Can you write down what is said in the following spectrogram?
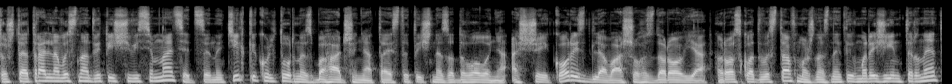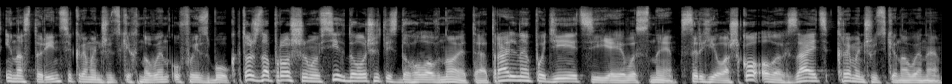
Тож театральна весна 2018 – це не тільки культурне збагачення та естетичне задоволення, а ще й користь для вашого здоров'я. Розклад вистав можна знайти в мережі інтернет і на сторінці Кременчуцьких новин у Фейсбук. Тож запрошуємо всіх долучитись до головної театральної події цієї весни. Сергій Лашко, Олег Заєць, Кременчуцькі новини.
